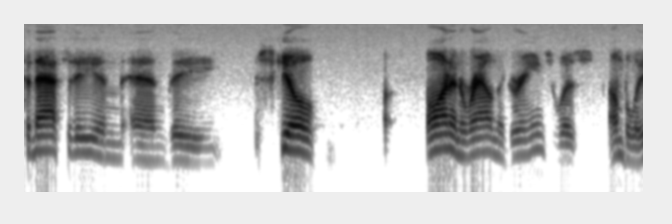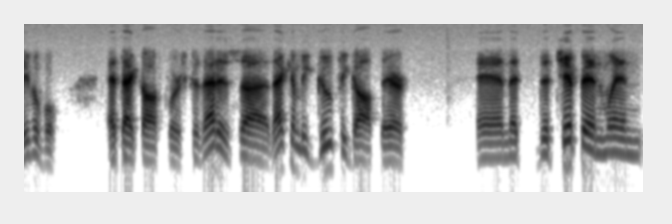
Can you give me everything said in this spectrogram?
tenacity and and the skill on and around the greens was unbelievable at that golf course because that is uh, that can be goofy golf there. And the the chip in when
